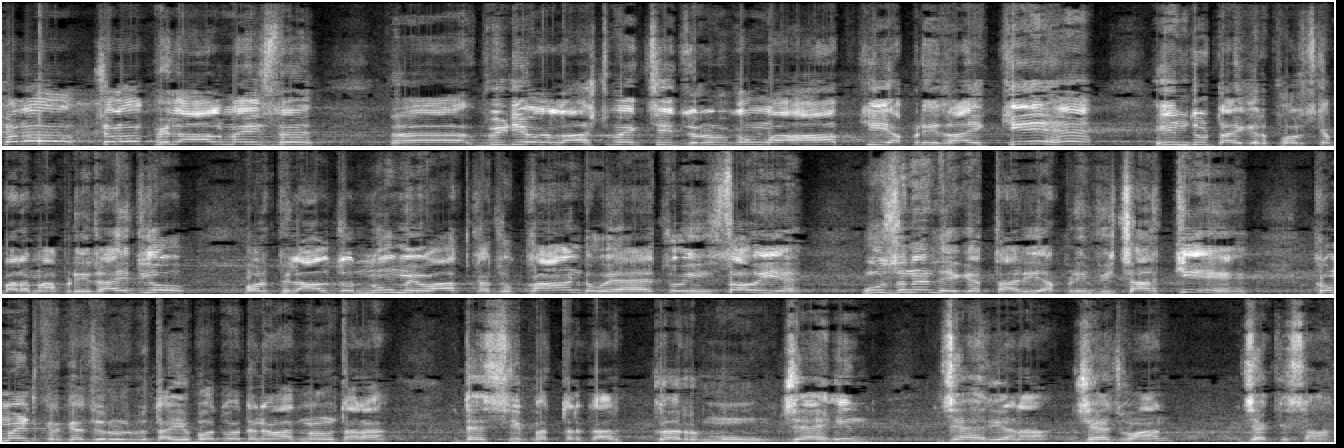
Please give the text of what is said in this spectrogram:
चलो चलो, फ़िलहाल मैं इस वीडियो के लास्ट में एक चीज़ ज़रूर कहूँगा। आपकी अपनी राय के है? हिंदू टाइगर फोर्स के बारे में अपनी राय दियो। और फ़िलहाल जो नू मेवात का जो कांड हुआ है, जो हिंसा हुई है, उसने लेकर तारी अपनी विचार के हैं। कमेंट करके ज़रूर बताइए। बहुत बहुत धन्यवाद, मैं हूँ तारा, देसी पत्रकार कर मुँह जय हिंद, जय हरियाणा, जय जवान, जय किसान।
